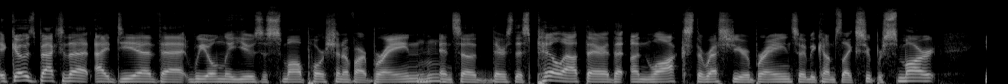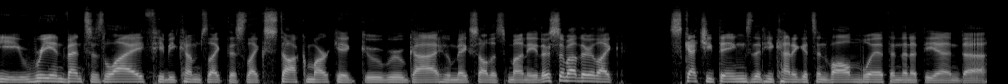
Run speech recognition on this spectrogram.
it goes back to that idea that we only use a small portion of our brain, Mm-hmm. and so there's this pill out there that unlocks the rest of your brain, so he becomes like super smart. He reinvents his life. He becomes like this like stock market guru guy who makes all this money. There's some other like sketchy things that he kind of gets involved with, and then at the end, uh,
